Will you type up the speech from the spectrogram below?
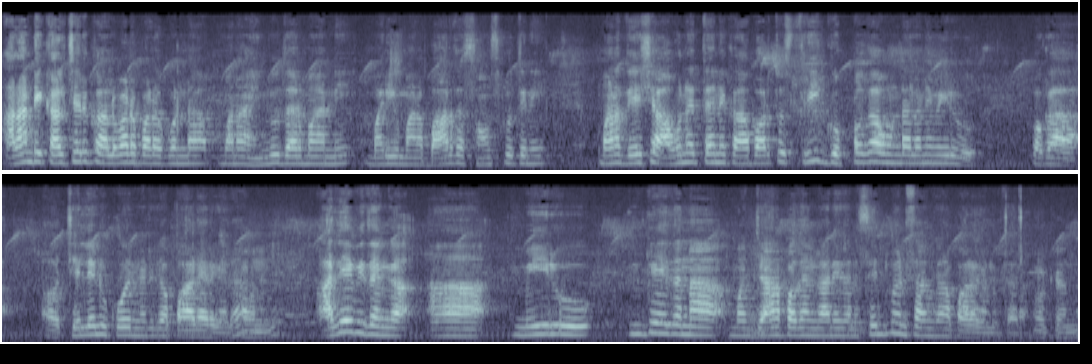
అలాంటి కల్చర్కు అలవాటు పడకుండా మన హిందూ ధర్మాన్ని మరియు మన భారత సంస్కృతిని మన దేశ ఔన్నత్యాన్ని కాపాడుతూ స్త్రీ గొప్పగా ఉండాలని మీరు ఒక చెల్లెను కోరినట్టుగా పాడారు కదా? అదేవిధంగా మీరు ఇంకా ఏదైనా మన జానపదం కానీ ఏదైనా సెంటిమెంట్ సాంగ్ కానీ పాడగలుగుతారా? ఓకే అన్న.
